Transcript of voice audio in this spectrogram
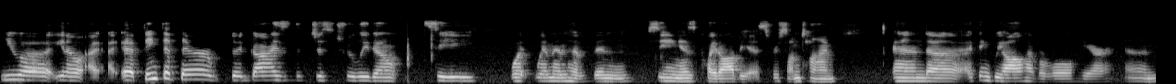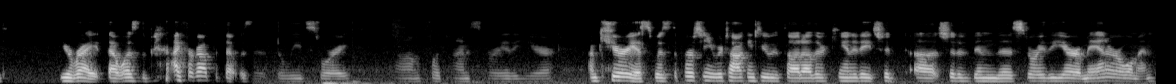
you. Uh, you know, I, I think that there are the guys that just truly don't see what women have been seeing as quite obvious for some time. And uh, I think we all have a role here. And you're right. That was the. I forgot that that was the, the lead story um, for times Story of the Year. I'm curious. Was the person you were talking to who thought other candidates should uh, should have been the story of the year a man or a woman?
